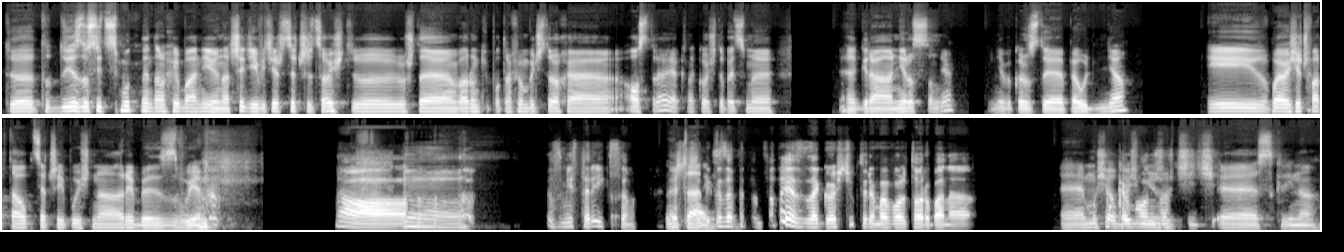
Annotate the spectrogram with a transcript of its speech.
To, to jest dosyć smutne tam chyba, nie wiem, na trzeciej wycieczce czy coś, to już te warunki potrafią być trochę ostre, jak na kogoś to powiedzmy e, gra nierozsądnie, nie wykorzystuje pełni i pojawia się czwarta opcja, czyli pójść na ryby z wujem. O, O, z Mr. X-em. Jeszcze się tak, tylko zapytam, co to jest za gościu, który ma Voltorba na e, musiałbyś mi Pokemona. rzucić e, screena.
